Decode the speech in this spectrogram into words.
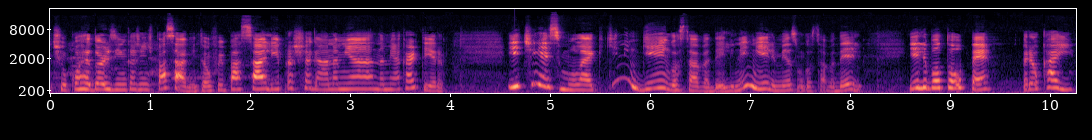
tinha o corredorzinho que a gente passava. Então eu fui passar ali para chegar na minha, na minha carteira. E tinha esse moleque que ninguém gostava dele, nem ele mesmo gostava dele, e ele botou o pé para eu cair.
